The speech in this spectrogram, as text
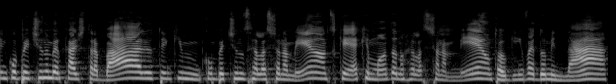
tem que competir no mercado de trabalho, tem que competir nos relacionamentos, quem é que manda no relacionamento, alguém vai dominar,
